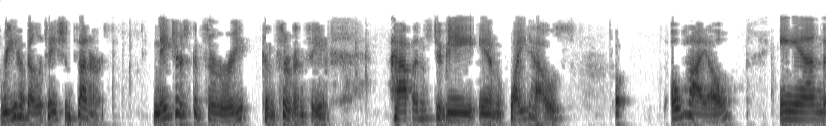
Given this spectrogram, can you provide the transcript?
rehabilitation centers. Nature's Conservancy happens to be in White House, Ohio, and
